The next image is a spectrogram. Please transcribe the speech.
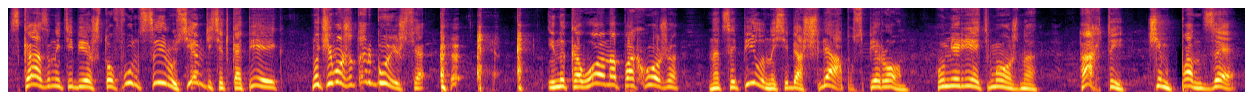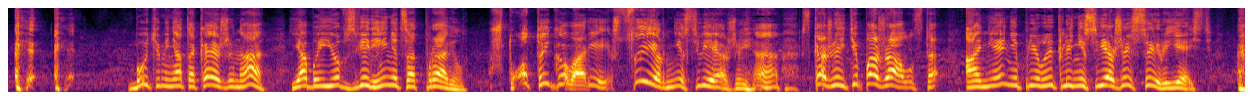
Сказано тебе, что фунт сыру 70 копеек. Ну чего же торгуешься? И на кого она похожа? Нацепила на себя шляпу с пером. Умереть можно. Ах ты, чимпанзе! Будь у меня такая жена, я бы ее в зверинец отправил. «Что ты говоришь? Сыр не свежий. Скажите, пожалуйста, они не привыкли не свежий сыр есть.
